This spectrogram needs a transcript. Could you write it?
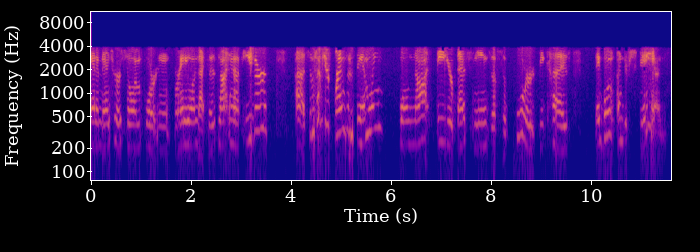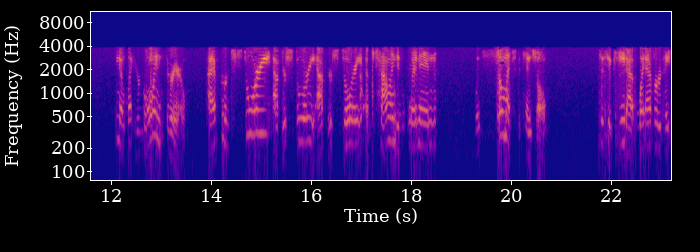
and a mentor is so important for anyone that does not have either, uh, sometimes your friends and family will not be your best means of support because they won't understand, you know, what you're going through. I've heard story after story after story of talented women with so much potential to succeed at whatever they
